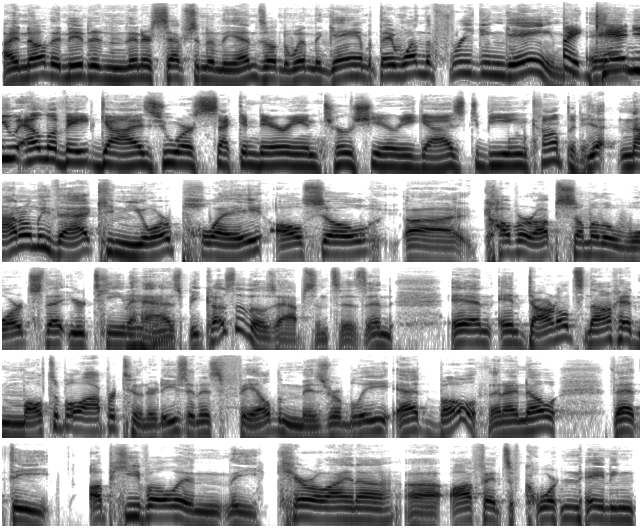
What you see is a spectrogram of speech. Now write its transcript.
I know they needed an interception in the end zone to win the game, but they won the freaking game. Right. Can you elevate guys who are secondary and tertiary guys to being competent? Yeah. Not only that, can your play also uh, cover up some of the warts that your team mm-hmm. has because of those absences? And and and Darnold's now had multiple opportunities and has failed miserably at both. And I know that the upheaval in the Carolina uh, offensive coordinating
